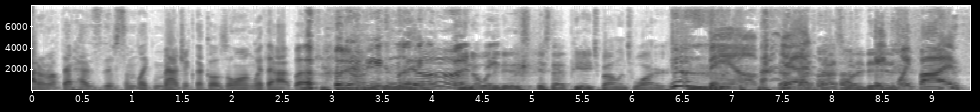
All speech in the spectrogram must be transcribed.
I don't know if that has there's some like magic that goes along with that, but I mean, like, You know what it is? It's that pH balanced water. bam, yeah, that's- that's what it is. Eight point five,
